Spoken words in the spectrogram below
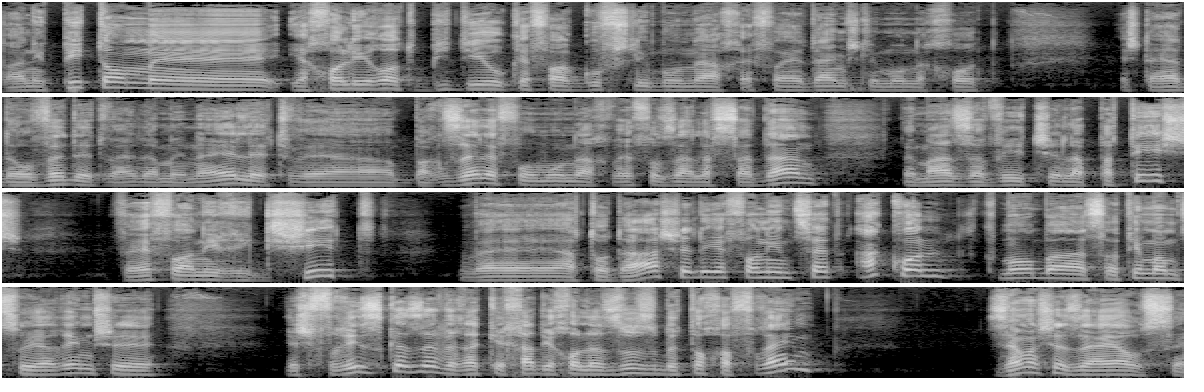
ואני פתאום אה, יכול לראות בדיוק איפה הגוף שלי מונח, איפה הידיים שלי מונחות. יש את היד העובדת והיד המנהלת, והברזל איפה הוא מונח, ואיפה זה על הסדן, ומה הזווית של הפטיש, ואיפה אני רגשית, והתודעה שלי איפה נמצאת, הכל כמו בסרטים המצוירים ש... יש פריז כזה ורק אחד יכול לזוז בתוך הפריים, זה מה שזה היה עושה.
